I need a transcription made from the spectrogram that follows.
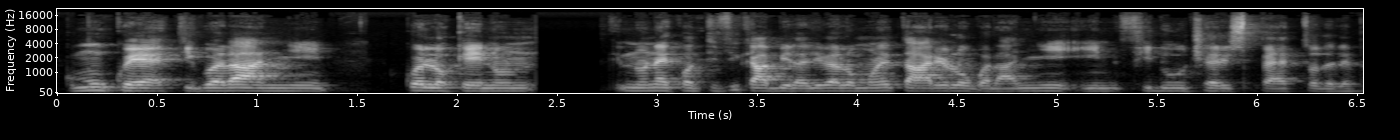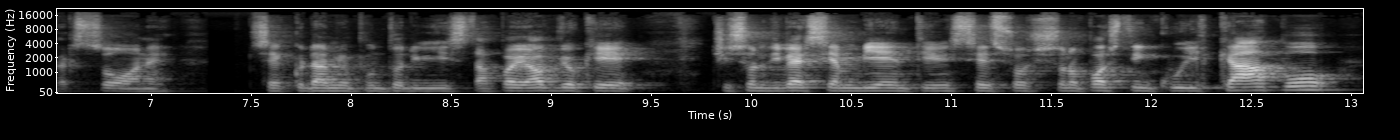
comunque ti guadagni quello che non, non è quantificabile a livello monetario, lo guadagni in fiducia e rispetto delle persone, se, dal mio punto di vista. Poi ovvio che ci sono diversi ambienti, nel senso ci sono posti in cui il capo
